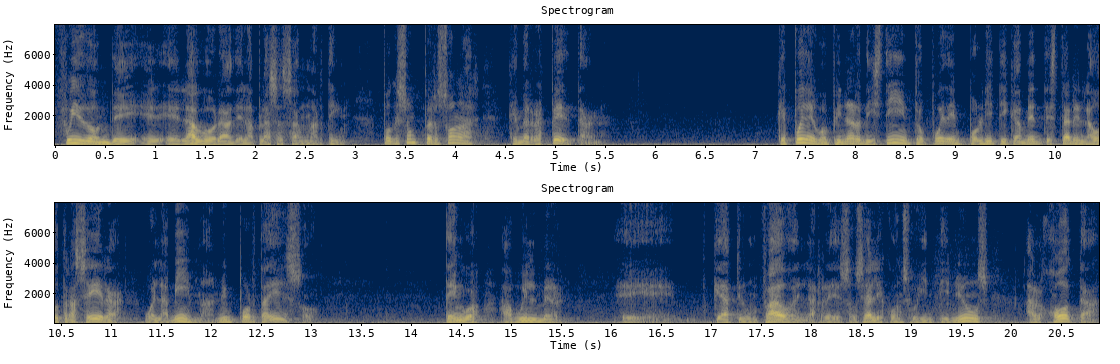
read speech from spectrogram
Fui donde el, el Ágora de la Plaza San Martín. Porque son personas que me respetan. Que pueden opinar distinto, pueden políticamente estar en la otra acera o en la misma, no importa eso. Tengo a Wilmer eh, que ha triunfado en las redes sociales con su Inti News, al J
